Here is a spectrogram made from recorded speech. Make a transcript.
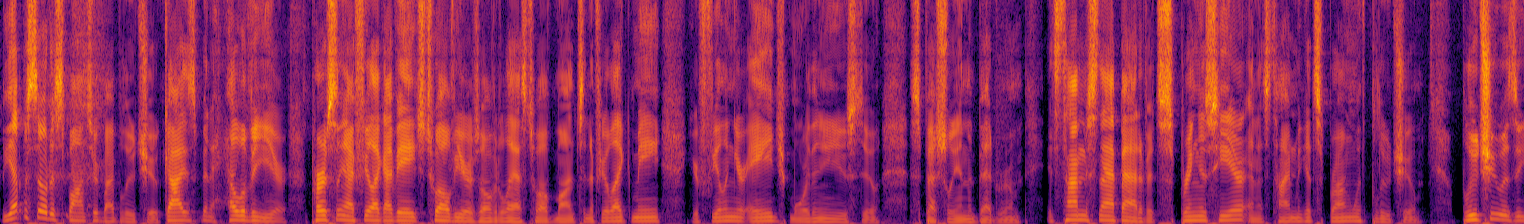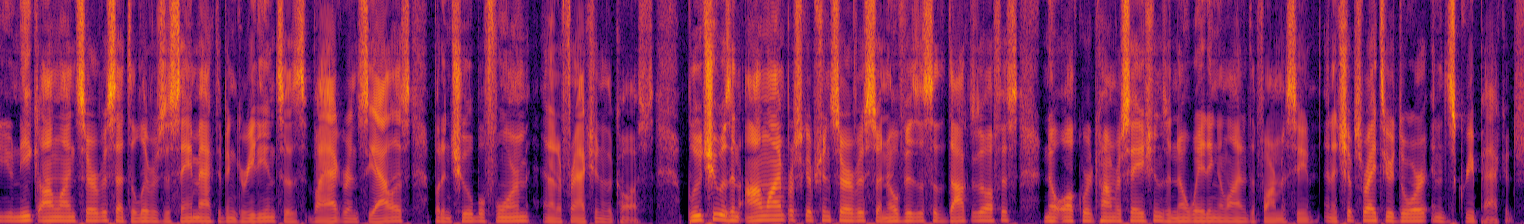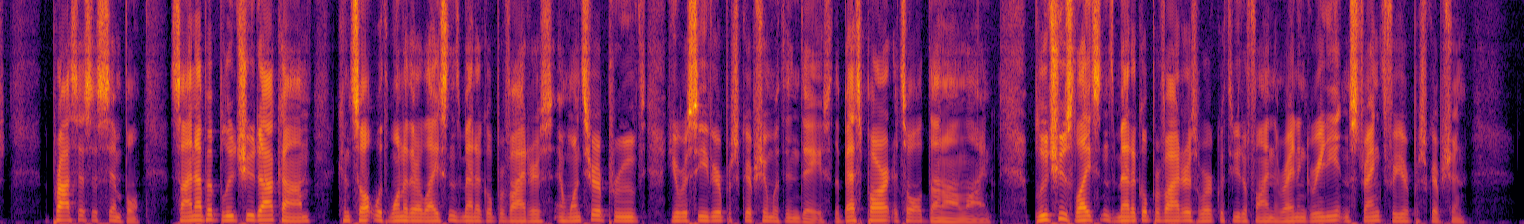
The episode is sponsored by Blue Chew. Guys, it's been a hell of a year. Personally, I feel like I've aged 12 years over the last 12 months. And if you're like me, you're feeling your age more than you used to, especially in the bedroom. It's time to snap out of it. Spring is here, and it's time to get sprung with Blue Chew. Blue Chew is a unique online service that delivers the same active ingredients as Viagra and Cialis, but in chewable form and at a fraction of the cost. Blue Chew is an online prescription service, so no visits to the doctor's office, no awkward conversations, and no waiting in line at the pharmacy. And it ships right to your door in a discreet package. Process is simple. Sign up at bluechew.com, consult with one of their licensed medical providers, and once you're approved, you'll receive your prescription within days. The best part, it's all done online. Blue Chew's licensed medical providers work with you to find the right ingredient and strength for your prescription.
